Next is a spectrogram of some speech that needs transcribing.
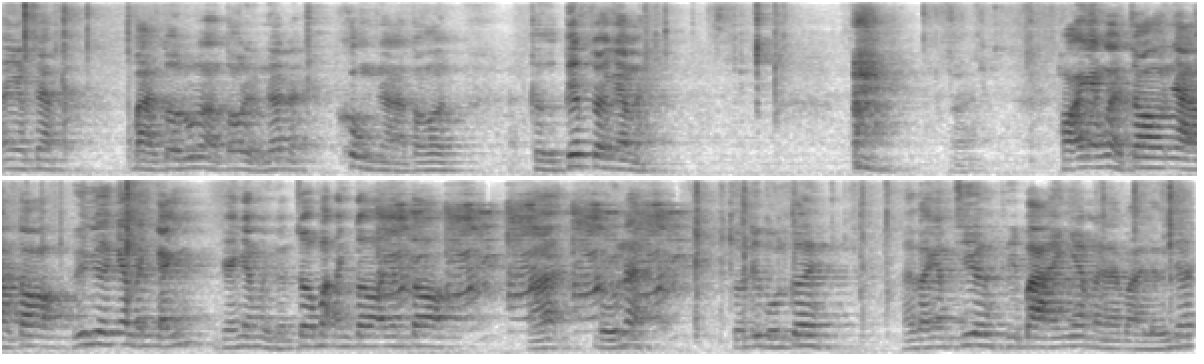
anh em xem bài tôi lúc nào to điểm nhất này không nhà to hơn. Thử tiếp cho anh em này. Hỏi anh em có thể cho nhà nào to. Ví như anh em đánh cánh thì anh em phải cần cho bạn anh to anh em to. Đấy, bốn này. Chọn đi bốn cây. Đấy, và anh em chia. Thì bài anh em này là bài lớn nhất.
